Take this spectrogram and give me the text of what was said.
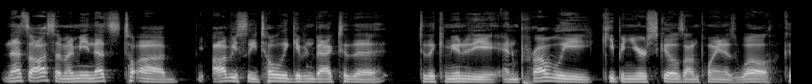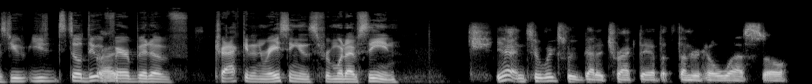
and that's awesome. I mean, that's to, uh, obviously totally giving back to the to the community and probably keeping your skills on point as well because you you still do a fair bit of tracking and racing is from what I've seen. Yeah, in two weeks we've got a track day up at Thunder Hill West. So,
